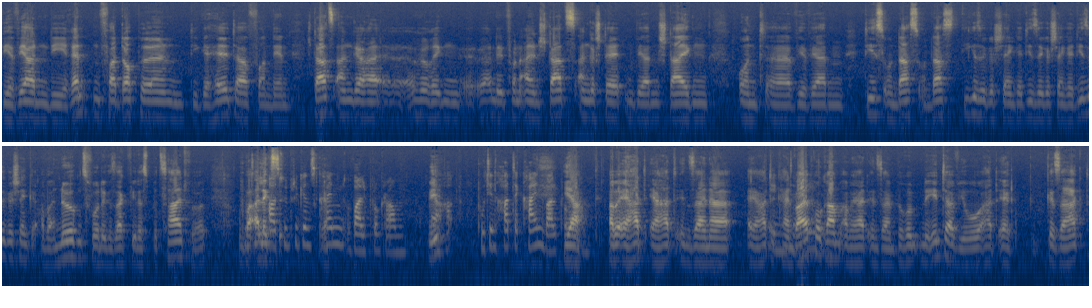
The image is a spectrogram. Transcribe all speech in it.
wir werden die Renten verdoppeln, die Gehälter von den Staatsangehörigen, äh, von allen Staatsangestellten werden steigen und äh, wir werden dies und das und das, diese Geschenke, diese Geschenke, diese Geschenke, aber nirgends wurde gesagt, wie das bezahlt wird. Und Putin bei Alex, hat übrigens kein ja. Wahlprogramm. Wie? Putin hatte kein Wahlprogramm. Ja, aber er hat, er hat in seiner, er hatte kein Wahlprogramm, aber er hat in seinem berühmten Interview hat er gesagt,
